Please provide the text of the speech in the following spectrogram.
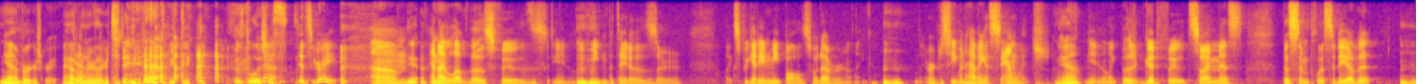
Yeah, burger's great. I had one Yeah. earlier today. it was Yeah, delicious. it's great. Um, Yeah. And I love those foods, you know, like Mhm. meat and potatoes or like spaghetti and meatballs, whatever. Like, Mm-hmm. or just even having a sandwich. Yeah. You know, like those are good foods. So I miss the simplicity of it, Mm-hmm.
